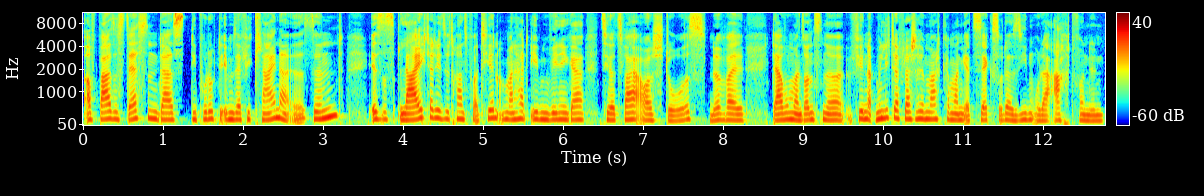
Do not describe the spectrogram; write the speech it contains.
Auf Basis dessen, dass die Produkte eben sehr viel kleiner sind, ist es leichter, die zu transportieren und man hat eben weniger CO2-Ausstoß, ne, weil da, wo man sonst eine 400 Milliliter Flasche hinmacht, kann man jetzt sechs oder sieben oder acht von den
